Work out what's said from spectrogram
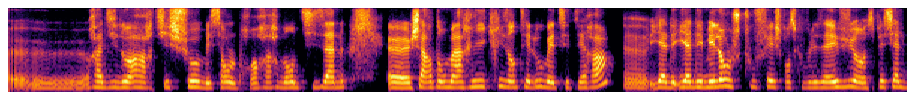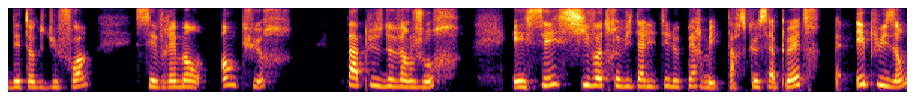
euh, radis noir, artichaut, mais ça on le prend rarement en tisane, euh, chardon-marie, chrysanthellum, etc. Euh, Il y, a des- mélanges tout faits, je pense que vous les avez vus, un spécial détox du foie. C'est vraiment en cure, pas plus de 20 jours. Et c'est si votre vitalité le permet, parce que ça peut être bah, épuisant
